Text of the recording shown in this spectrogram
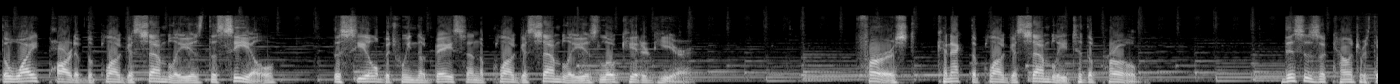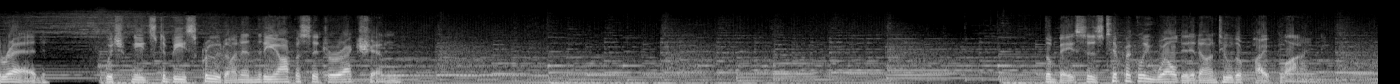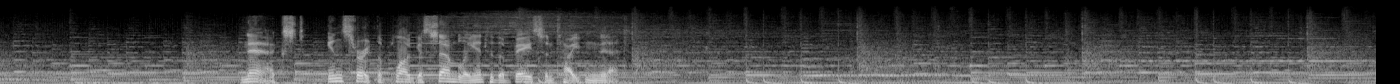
The white part of the plug assembly is the seal. The seal between the base and the plug assembly is located here. First, connect the plug assembly to the probe. This is a counter thread, which needs to be screwed on in the opposite direction. The base is typically welded onto the pipeline. Next, insert the plug assembly into the base and tighten it.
